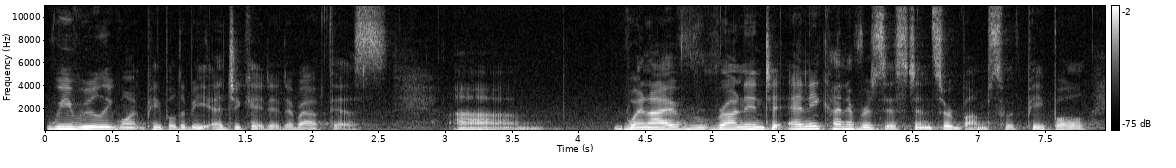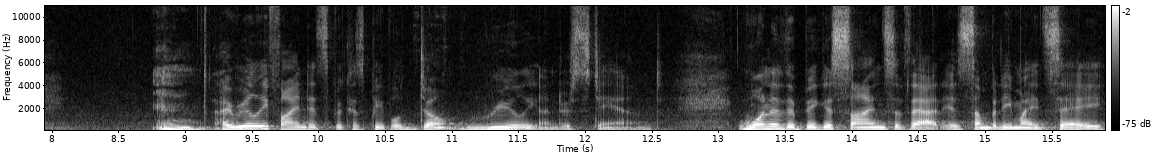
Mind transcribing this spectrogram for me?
we really want people to be educated about this. Um, when I've run into any kind of resistance or bumps with people, I really find it's because people don't really understand. One of the biggest signs of that is somebody might say,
